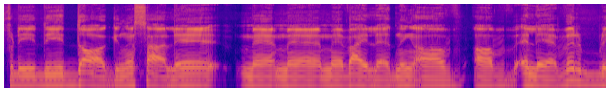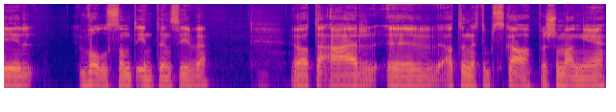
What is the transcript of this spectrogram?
fordi de dagene særlig med, med, med veiledning av, av, elever blir voldsomt intensive. Og at det er eh, At det nettopp skaper så mange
